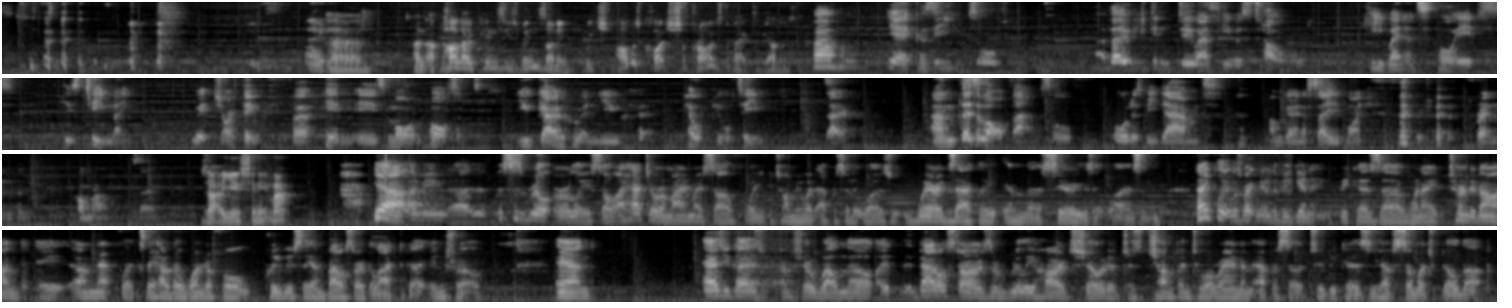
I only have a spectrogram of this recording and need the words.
Um, And Apollo pins his wings on him, which I was quite surprised about, to be honest. Well, yeah, because he sort of, though he didn't do as he was told, he went and supported his teammate, which I think for him is more important. You go and you help your team. So, and there's a lot of that So orders be damned. I'm going to save my friend and comrade. So, Is that how you seen it, Matt? Yeah, I mean, uh, this is real early, so I had to remind myself when you told me what episode it was, where exactly in the series it was, and thankfully it was right near the beginning because uh, when I turned it on they, on Netflix, they have the wonderful previously on Battlestar Galactica intro, and as you guys I'm sure well know, it, Battlestar is a really hard show to just jump into a random episode to because you have so much build up.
